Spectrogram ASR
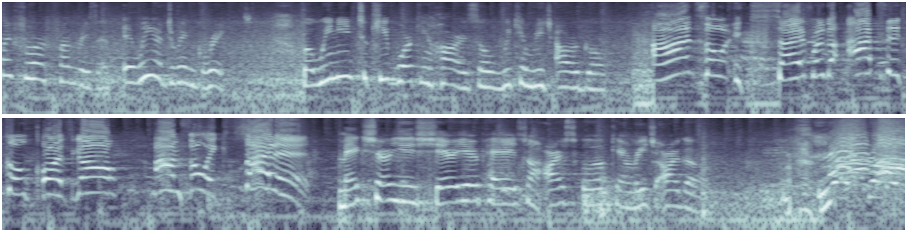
For our fundraiser, and we are doing great. But we need to keep working hard so we can reach our goal. I'm so excited for the obstacle course, y'all! I'm so excited! Make sure you share your page so our school can reach our goal. Let's go,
